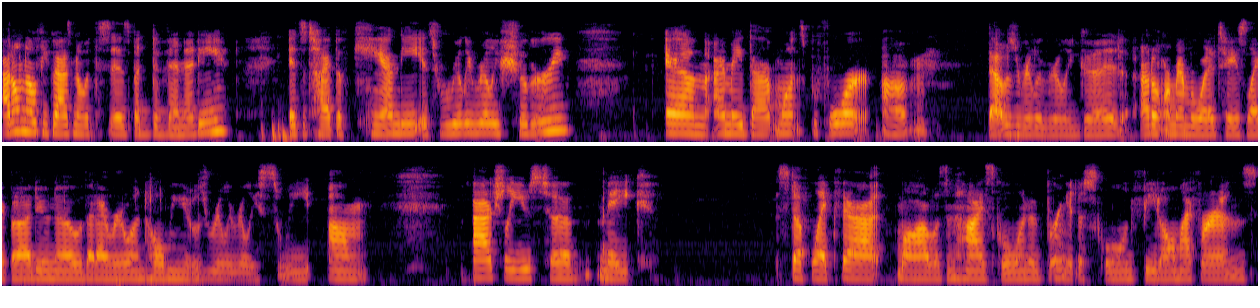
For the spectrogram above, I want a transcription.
I don't know if you guys know what this is, but Divinity. It's a type of candy. It's really, really sugary. And I made that once before. Um, that was really, really good. I don't remember what it tastes like, but I do know that everyone told me it was really, really sweet. Um, I actually used to make stuff like that while I was in high school and would bring it to school and feed all my friends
